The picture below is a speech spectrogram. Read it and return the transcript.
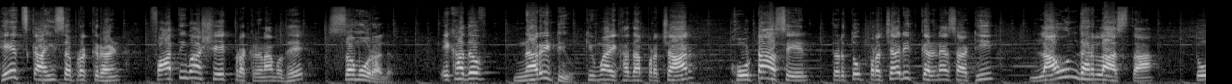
हेच काहीसं प्रकरण फातिमा शेख प्रकरणामध्ये समोर आलं. एखादं नॅरेटिव्ह किंवा एखादा प्रचार खोटा असेल तर तो प्रचारित करण्यासाठी लावून धरला असता तो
